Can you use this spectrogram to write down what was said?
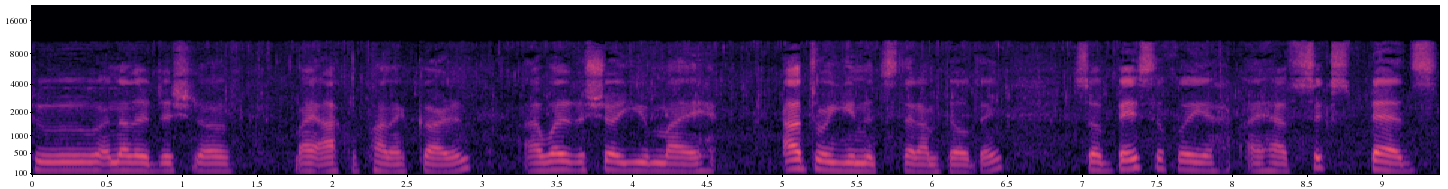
to another edition of my aquaponic garden. I wanted to show you my outdoor units that I'm building. So basically I have six beds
